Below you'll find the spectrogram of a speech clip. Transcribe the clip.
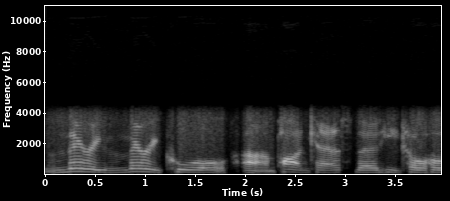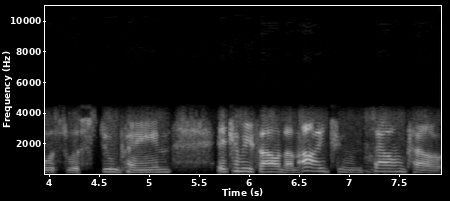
very, very cool um, podcast that he co-hosts with Stu Payne. It can be found on iTunes, SoundCloud,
